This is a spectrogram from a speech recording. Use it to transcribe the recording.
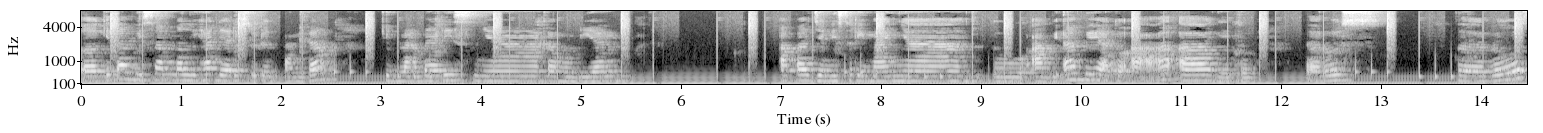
uh, kita bisa melihat dari sudut pandang jumlah barisnya kemudian apa jenis rimanya gitu. ABAB atau AAA gitu. Terus terus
